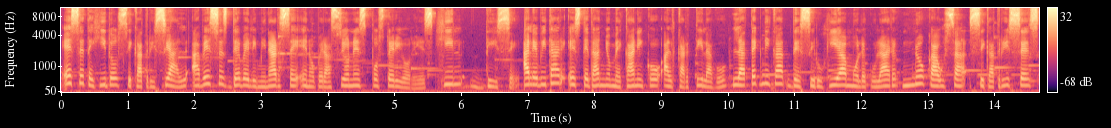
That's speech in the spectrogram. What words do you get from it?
Ese tejido cicatricial a veces debe eliminarse en operaciones posteriores. Hill dice, al evitar este daño mecánico al cartílago, la técnica de cirugía molecular no causa cicatrices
